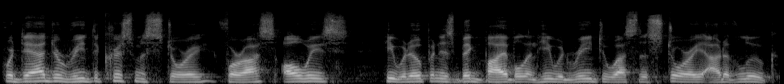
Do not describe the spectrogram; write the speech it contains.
for dad to read the Christmas story for us. Always, he would open his big Bible and he would read to us the story out of Luke.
